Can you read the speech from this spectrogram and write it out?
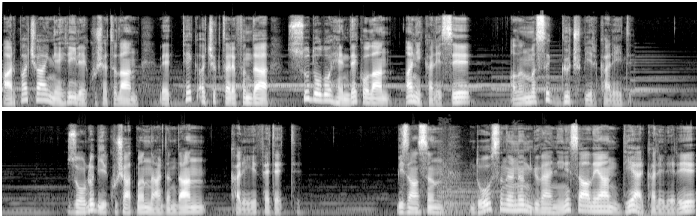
Arpaçay Nehri ile kuşatılan ve tek açık tarafında su dolu hendek olan Ani Kalesi, alınması güç bir kaleydi. Zorlu bir kuşatmanın ardından kaleyi fethetti. Bizans'ın doğu sınırının güvenliğini sağlayan diğer kaleleri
